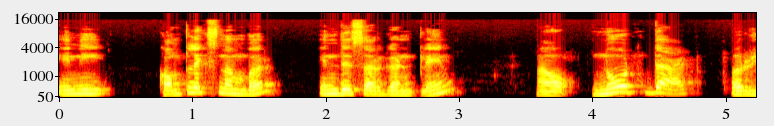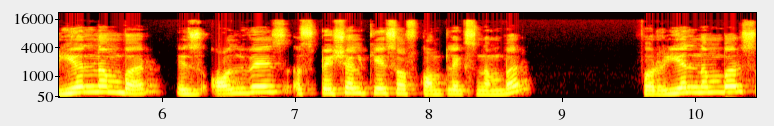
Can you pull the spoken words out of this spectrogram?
any complex number in this Argand plane. Now, note that a real number is always a special case of complex number. For real numbers,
